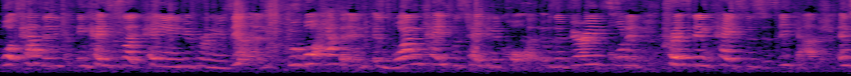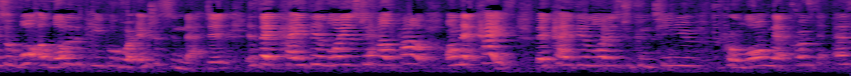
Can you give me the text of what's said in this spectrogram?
what's happened in cases like Penny and Hooper in New Zealand, where what happened is one one case was taken to court. It was a very important precedent case, Mr. Speaker. And so what a lot of the people who are interested in that did is they paid their lawyers to help out on that case. They paid their lawyers to continue to prolong that process.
